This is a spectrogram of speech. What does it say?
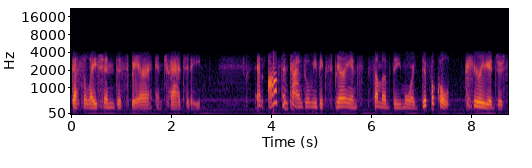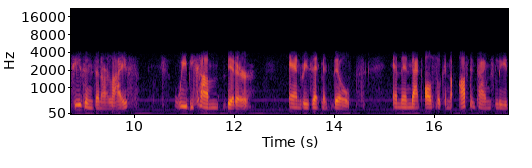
desolation, despair, and tragedy. And oftentimes, when we've experienced some of the more difficult periods or seasons in our life, we become bitter and resentment builds. And then that also can oftentimes lead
